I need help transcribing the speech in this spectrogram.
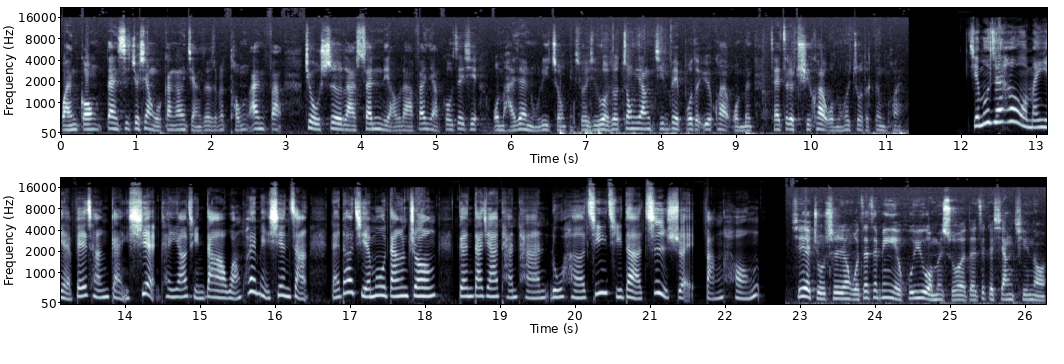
完工。但是，就像我刚刚讲的，什么同安坊旧社啦、山寮啦、番雅沟这些，我们还在努力中。所以，如果说中央经费拨得越快，我们在这个区块我们会做得更快。节目最后，我们也非常感谢可以邀请到王惠美县长来到节目当中，跟大家谈谈如何积极的治水防洪。谢谢主持人，我在这边也呼吁我们所有的这个乡亲哦，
